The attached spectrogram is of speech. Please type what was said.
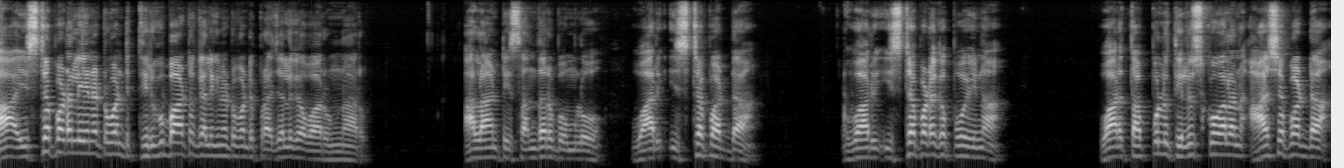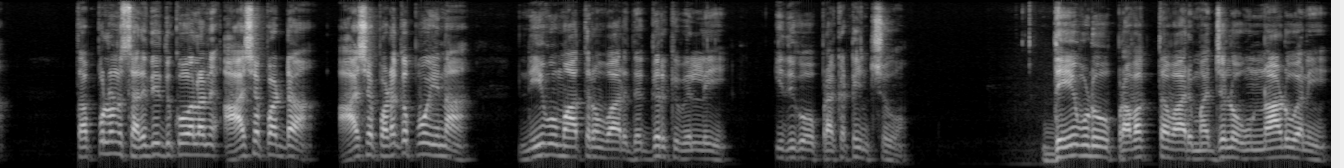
ఆ ఇష్టపడలేనటువంటి తిరుగుబాటు కలిగినటువంటి ప్రజలుగా వారు ఉన్నారు. అలాంటి సందర్భంలో వారు ఇష్టపడ్డ వారు ఇష్టపడకపోయినా వారి తప్పులు తెలుసుకోవాలని ఆశపడ్డ తప్పులను సరిదిద్దుకోవాలని ఆశపడ్డా ఆశపడకపోయినా నీవు మాత్రం వారి దగ్గరికి వెళ్ళి ఇదిగో ప్రకటించు. దేవుడు ప్రవక్త వారి మధ్యలో ఉన్నాడు అని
